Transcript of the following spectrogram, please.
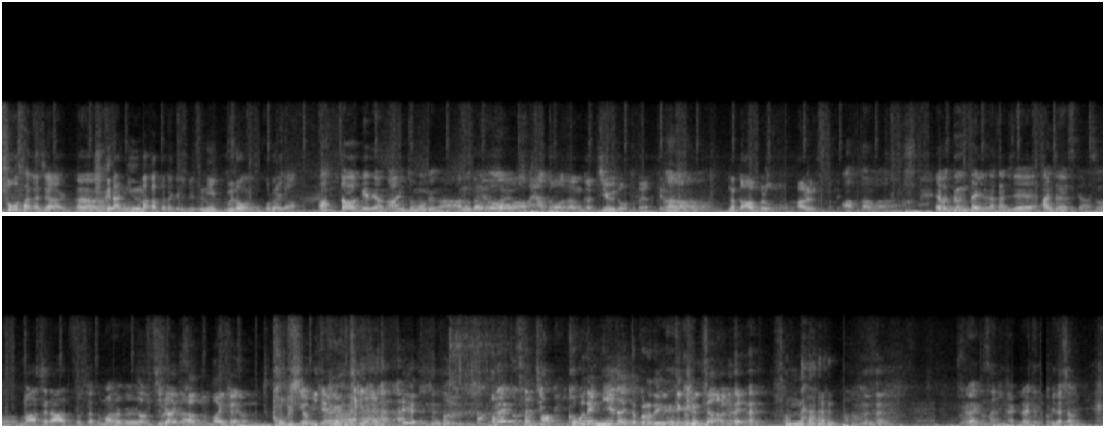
操作がじゃあ、うん。格段にうまかっただけで別に武道の心得が。あったわけではないと思うけどなあの段階でもは隼人はなんか柔道とかやってるんですよ。なんかアムロあるんですかね。あったのかなやっぱ軍隊みたいな感じであるんじゃないですか。そのマーシャルアーツをちゃんと学ぶ時間が。の毎回の拳を見てるうちに。ブライト30 あここで見えないところで打ってくるんだみたいな。そんな。ブライトさんに殴られて飛び出したのに。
